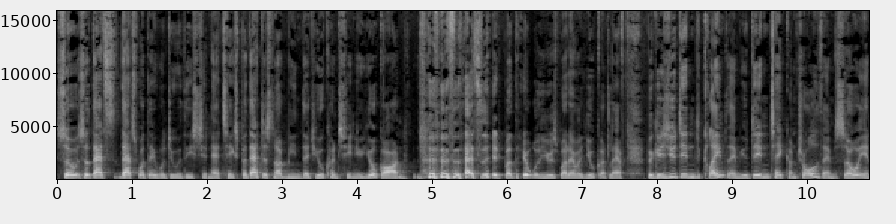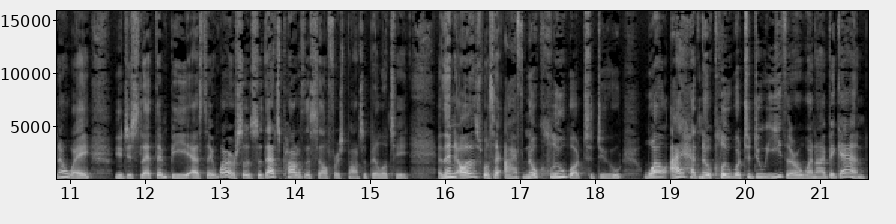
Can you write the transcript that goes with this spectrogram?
So, so that's that's what they will do with these genetics. But that does not mean that you continue. You're gone. that's it. But they will use whatever you got left because you didn't claim them. You didn't take control of them. So in a way, you just let them be as they were. So, so that's part of the self responsibility. And then others will say, "I have no clue what to do." Well, I had no clue what to do either when I began.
